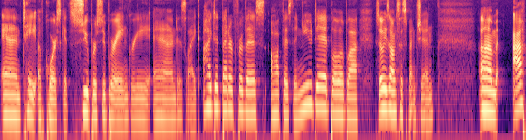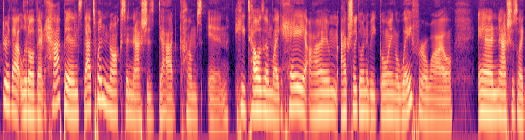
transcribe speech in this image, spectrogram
And Tate, of course, gets super, super angry and is like, I did better for this office than you did, blah, blah, blah. So he's on suspension. Um, after that little event happens, that's when Knox and Nash's dad comes in. He tells him like, "Hey, I'm actually going to be going away for a while." And Nash is like,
